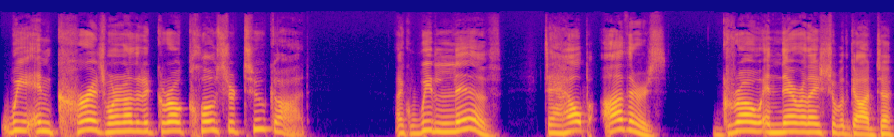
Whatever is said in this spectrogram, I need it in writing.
we encourage one another to grow closer to God. Like we live to help others grow in their relationship with God, to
